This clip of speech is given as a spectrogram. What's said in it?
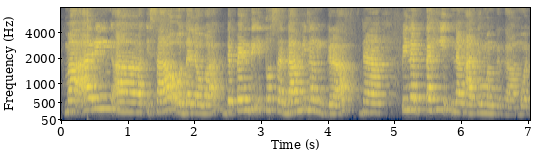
Maaring uh, isa o dalawa, depende ito sa dami ng graft na pinagtahi ng ating manggagamot.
